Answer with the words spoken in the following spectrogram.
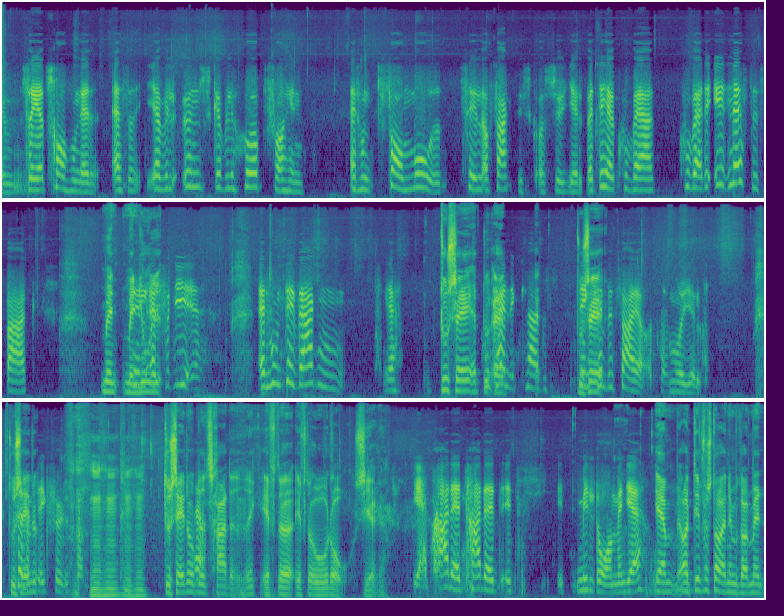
Øhm, så jeg tror, hun er, altså, jeg vil ønske, jeg vil håbe for hende, at hun får mod til at faktisk at søge hjælp. At det her kunne være, kunne være det en- næste spark Men, men til, Julie, at, fordi, øh, at hun, det er hverken, ja, du sagde, at du, hun kan at, ikke klare det. du Det er sagde- en kæmpe sejr at tage imod hjælp, du sagde, selvom du, det ikke føles sådan. Mm-hmm, mm-hmm. du sagde, du var Ja. blevet træt af det, ikke? Efter, efter otte år, cirka. Ja, træt er, træt et, et, et mildt ord, men ja, Ja, og det forstår jeg nemlig godt, men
